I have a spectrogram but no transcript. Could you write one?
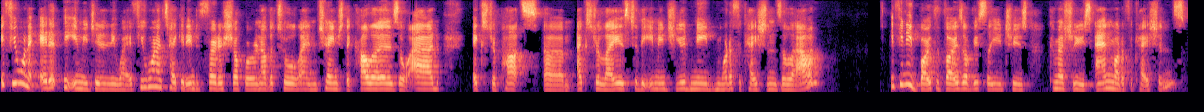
If you want to edit the image in any way, if you want to take it into Photoshop or another tool and change the colors or add extra parts, um, extra layers to the image, you'd need modifications allowed. If you need both of those, obviously you choose commercial use and modifications.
